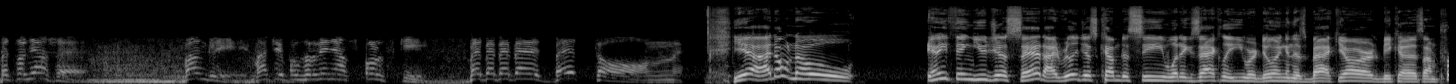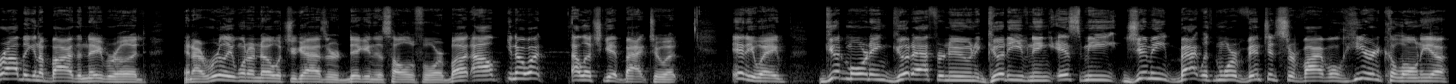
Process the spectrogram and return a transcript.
W Anglii, macie pozdrowienia z Polski. Beton. Yeah, I don't know anything you just said. I really just come to see what exactly you were doing in this backyard because I'm probably going to buy the neighborhood and I really want to know what you guys are digging this hole for. But I'll, you know what? I'll let you get back to it. Anyway, good morning, good afternoon, good evening. It's me, Jimmy, back with more vintage survival here in Kolonia.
